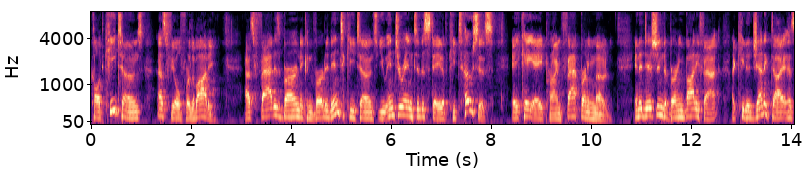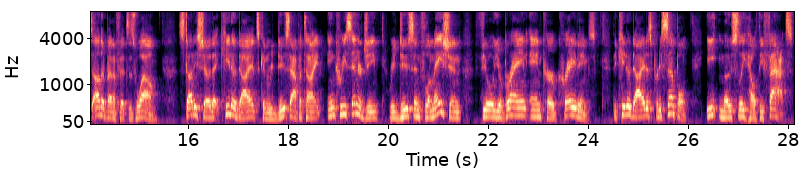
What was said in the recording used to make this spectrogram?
called ketones as fuel for the body. As fat is burned and converted into ketones, you enter into the state of ketosis, aka prime fat burning mode. In addition to burning body fat, a ketogenic diet has other benefits as well. Studies show that keto diets can reduce appetite, increase energy, reduce inflammation, fuel your brain, and curb cravings. The keto diet is pretty simple. Eat mostly healthy fats,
